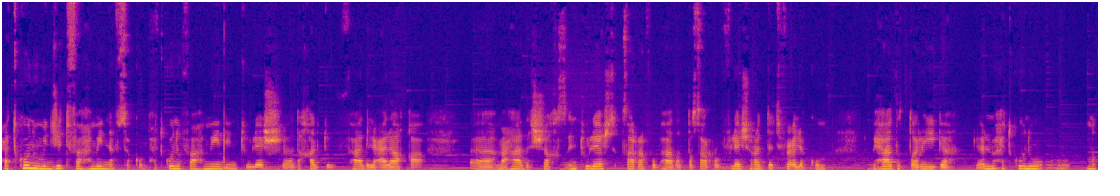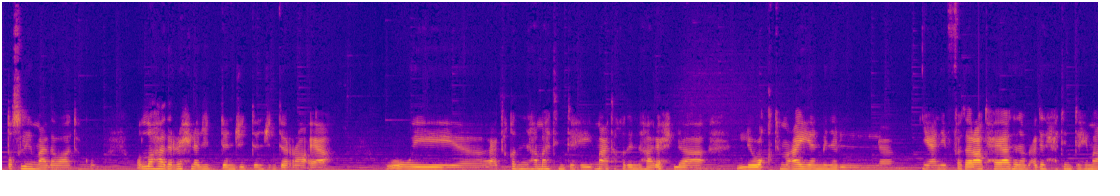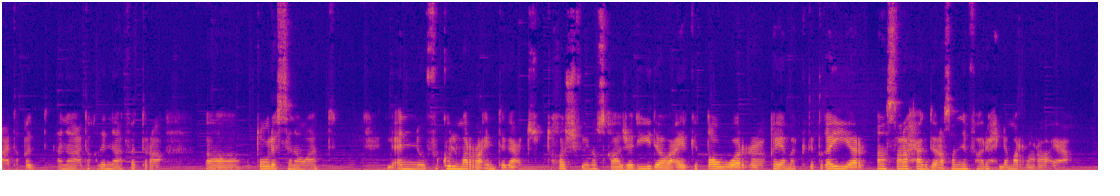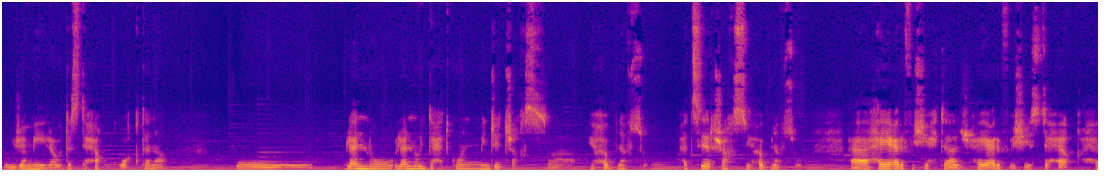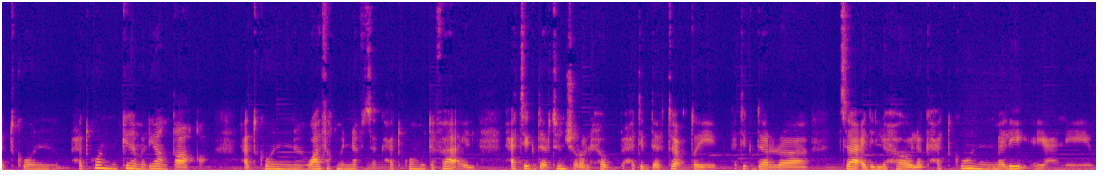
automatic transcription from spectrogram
حتكونوا من جد فاهمين نفسكم حتكونوا فاهمين أنتوا ليش دخلتوا في هذه العلاقة آه، مع هذا الشخص أنتوا ليش تتصرفوا بهذا التصرف ليش ردة فعلكم بهذه الطريقة؟ لأنه حتكونوا متصلين مع ذواتكم. والله هذه الرحلة جدا جدا جدا رائعة. وأعتقد أنها ما تنتهي. ما أعتقد أنها رحلة لوقت معين من ال يعني فترات حياتنا بعدين حتنتهي ما أعتقد. أنا أعتقد أنها فترة آه، طول السنوات. لأنه في كل مرة أنت قاعد تخش في نسخة جديدة وعيك يتطور قيمك تتغير. أنا الصراحة أقدر أصنفها رحلة مرة رائعة وجميلة وتستحق وقتنا. و... لأنه لأنه أنت حتكون من جد شخص آه، يحب نفسه. حتصير شخص يحب نفسه. آه، حيعرف إيش يحتاج حيعرف إيش يستحق. حتكون حتكون كذا مليان طاقة. حتكون واثق من نفسك حتكون متفائل حتقدر تنشر الحب حتقدر تعطي حتقدر آه، تساعد اللي حولك. حتكون مليء يعني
